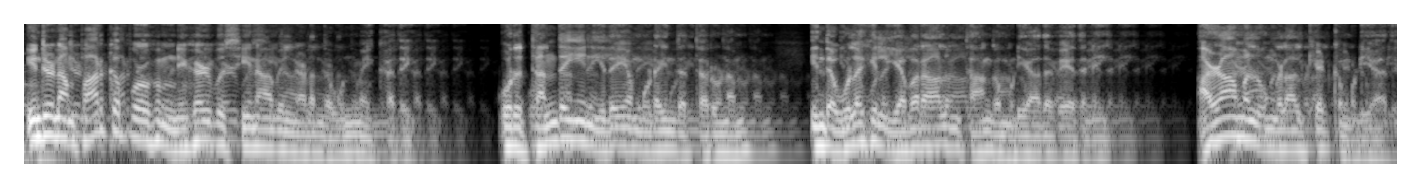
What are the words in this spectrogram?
இன்று நாம் பார்க்க போகும் நிகழ்வு சீனாவில் நடந்த உண்மை கதை. ஒரு தந்தையின் இதயம் உடைந்த தருணம் இந்த உலகில் எவராலும் தாங்க முடியாத வேதனை. அழாமல் உங்களால் கேட்க முடியாது.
